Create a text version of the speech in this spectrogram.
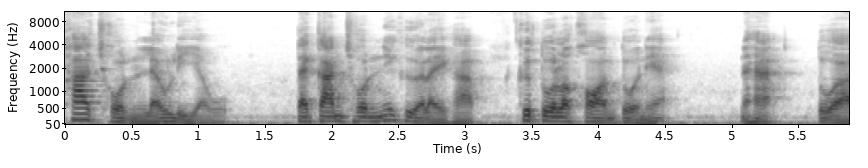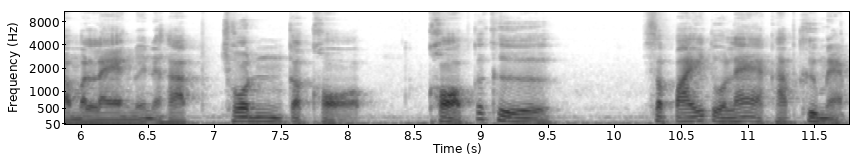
ถ้าชนแล้วเลี้ยว แต่การชนนี่คืออะไรครับ คือตัวละครตัวเนี้ยนะฮะตัวมแมลงด้วยนะครับ ชนกับขอบ ขอบก็คือสไปซ์ตัวแรกครับคือแมป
